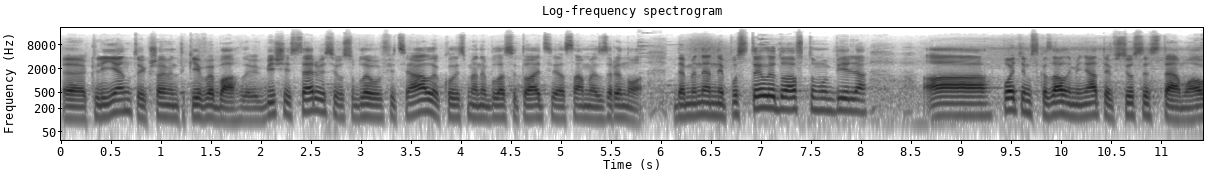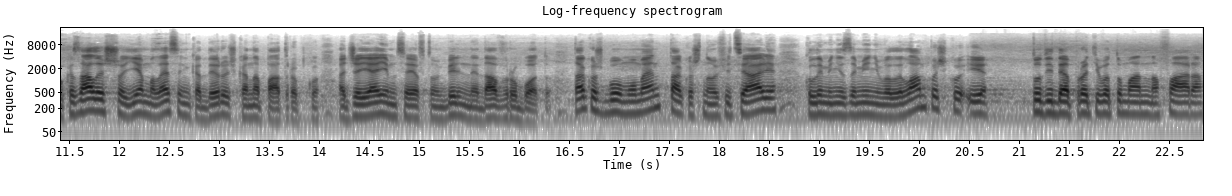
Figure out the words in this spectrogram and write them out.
е, клієнту, якщо він такий вибагливий. Більшість сервісів, особливо офіціали, колись в мене була ситуація саме з Рено, де мене не пустили до автомобіля. А потім сказали міняти всю систему. А оказалось, що є малесенька дирочка на патрубку, адже я їм цей автомобіль не дав в роботу. Також був момент, також на офіціалі, коли мені замінювали лампочку, і тут йде противотуманна фара,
